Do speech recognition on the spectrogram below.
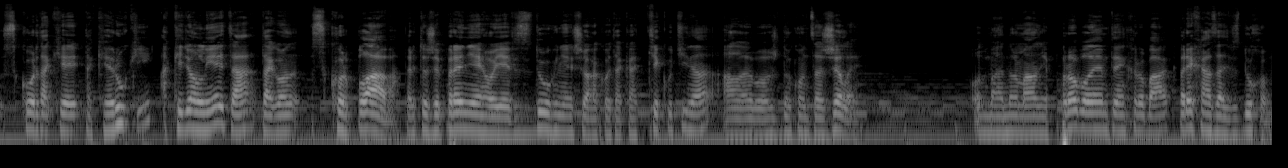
skôr také, také ruky a keď on lieta, tak on skôr pláva, pretože pre neho je vzduch niečo ako taká tekutina alebo už dokonca žele. On má normálne problém, ten chrobák, prechádzať vzduchom.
